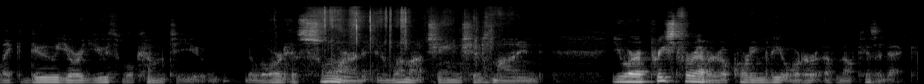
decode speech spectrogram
like dew, your youth will come to you. The Lord has sworn and will not change his mind. You are a priest forever, according to the order of Melchizedek.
